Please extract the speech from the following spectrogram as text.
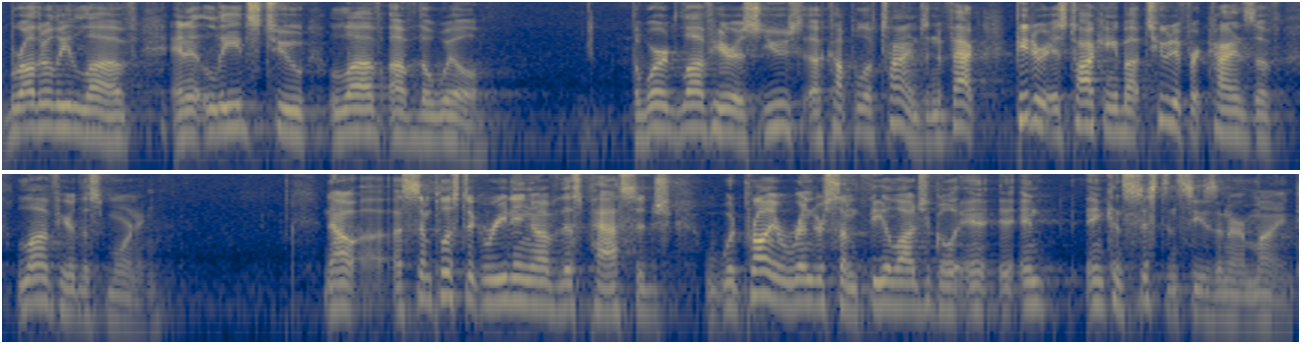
brotherly love and it leads to love of the will. The word love here is used a couple of times. And in fact, Peter is talking about two different kinds of love here this morning. Now, a simplistic reading of this passage would probably render some theological in, in, inconsistencies in our mind.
